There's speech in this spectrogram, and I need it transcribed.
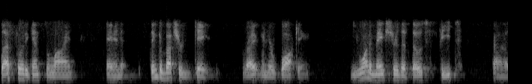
left foot against the line, and think about your gait right? When you're walking, you want to make sure that those feet, uh,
